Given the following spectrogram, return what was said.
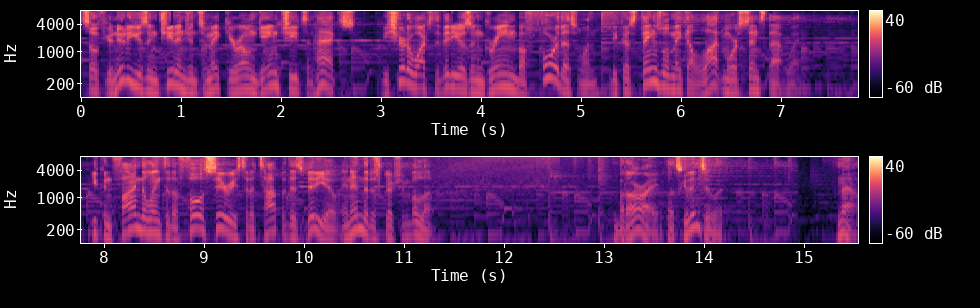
so if you're new to using Cheat Engine to make your own game cheats and hacks, be sure to watch the videos in green before this one because things will make a lot more sense that way. You can find the link to the full series to the top of this video and in the description below. But alright, let's get into it. Now,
